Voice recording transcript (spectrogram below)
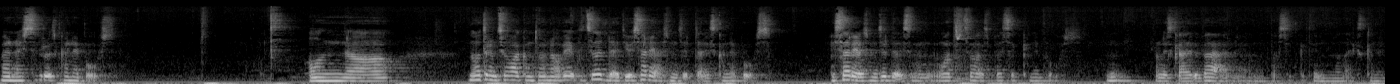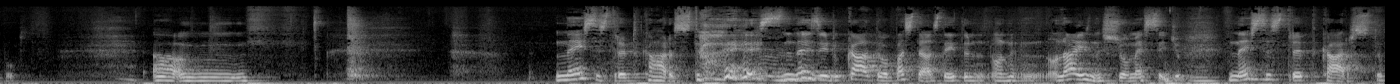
vai nu es saprotu, ka nebūs. Un uh, no otram cilvēkam to nav viegli dzirdēt, jo es arī esmu dzirdējis, ka nebūs. Es arī esmu dzirdējis, ka otrs cilvēks pasaka, ka nebūs. Mm. Un es gaidu bērnu, un man pasaka, ka viņi man liekas, ka nebūs. Um, nesastrept karstu. es nezinu, kā to pastāstīt un, un, un aiznest šo mēsīju. Nesastrept karstu.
